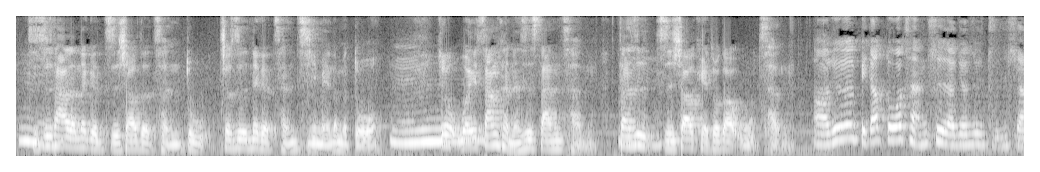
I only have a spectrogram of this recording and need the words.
嗯、只是它的那个直销的程度，就是那个层级没那么多。嗯，就微商可能是三层，但是直销可以做到五层。哦，就是比较多层次的，就是直销。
